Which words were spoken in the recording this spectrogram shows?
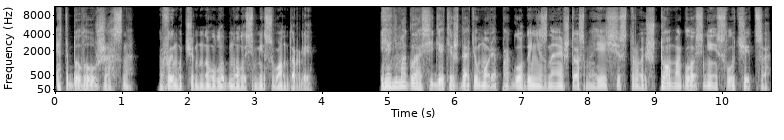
«Это было ужасно», — вымученно улыбнулась мисс Вондерли. «Я не могла сидеть и ждать у моря погоды, не зная, что с моей сестрой. Что могло с ней случиться?»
